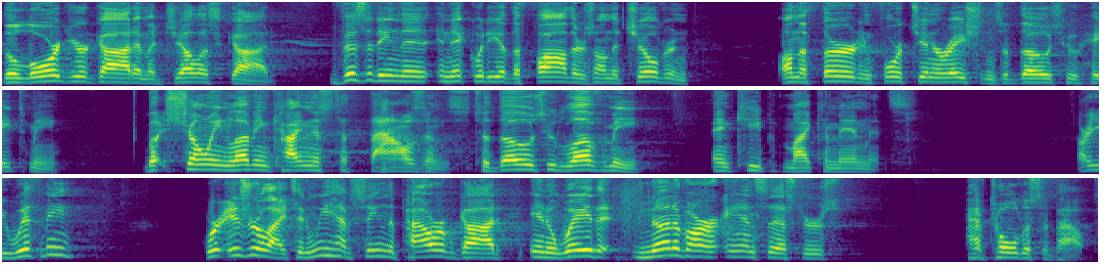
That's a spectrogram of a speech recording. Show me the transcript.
the Lord your God, am a jealous God, visiting the iniquity of the fathers on the children, on the third and fourth generations of those who hate me, but showing loving kindness to thousands, to those who love me and keep my commandments. Are you with me? We're Israelites, and we have seen the power of God in a way that none of our ancestors have told us about.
